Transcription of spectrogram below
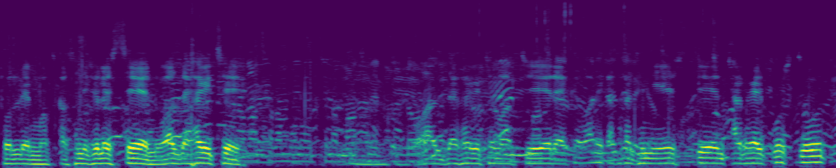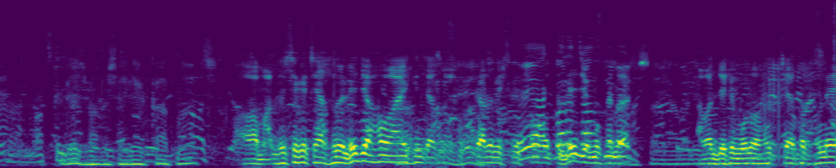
সরলেন, মাছ কাছে নিয়ে চলে এসছেন। ওয়াজ দেখা গেছে। ওয়াজ দেখা গেছে মাছের, একেবারে কাছাকাছি নিয়ে এসছেন। ছাড়খাই প্রস্তুত। বেশ ভালো সাইজের কাপ মাছ। মাছ ভেসে গেছে আসলে লেজে হওয়ায় কিন্তু এত শক্তি আরও বেশি লেজে মুখে না। আমার যেটি মনে হচ্ছে এতক্ষণে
